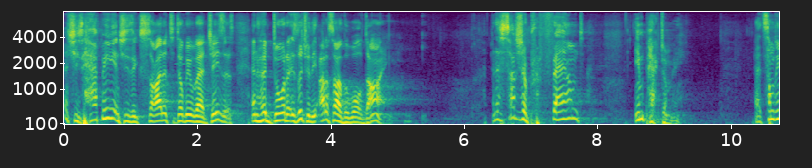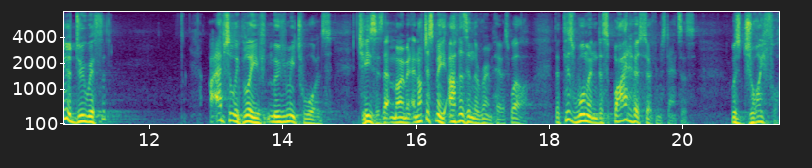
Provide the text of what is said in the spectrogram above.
And she's happy and she's excited to tell people about Jesus. And her daughter is literally the other side of the wall dying. And it's such a profound impact on me. It had something to do with, I absolutely believe, moving me towards Jesus that moment, and not just me, others in the room there as well. That this woman, despite her circumstances, was joyful.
